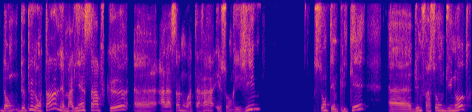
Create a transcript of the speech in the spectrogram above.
donc, depuis longtemps, les Maliens savent que euh, Alassane Ouattara et son régime sont impliqués euh, d'une façon ou d'une autre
